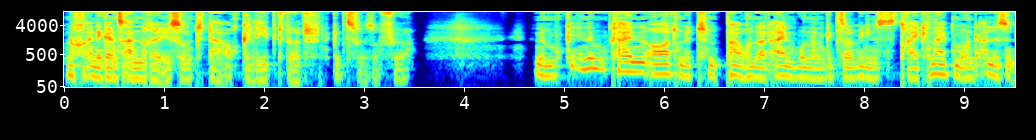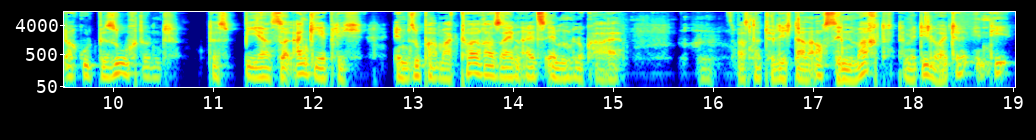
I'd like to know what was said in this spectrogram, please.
noch eine ganz andere ist und da auch gelebt wird. Da gibt's für so für in einem, in einem kleinen Ort mit ein paar hundert Einwohnern gibt's auch mindestens drei Kneipen und alle sind auch gut besucht und das Bier soll angeblich im Supermarkt teurer sein als im Lokal. Was natürlich dann auch Sinn macht, damit die Leute in die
